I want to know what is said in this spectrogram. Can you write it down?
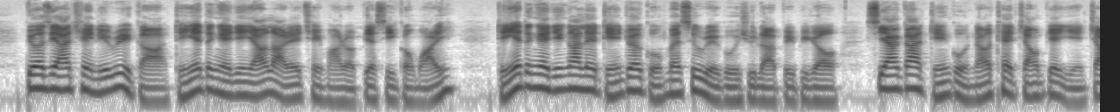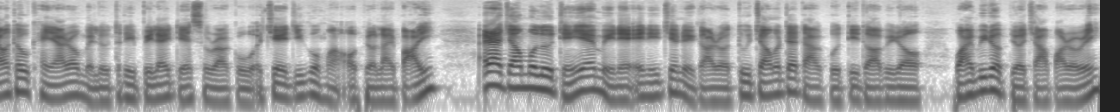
။ပျော်စရာအချိန်လေးတွေကဒင်ရဲ့တငယ်ချင်းရောက်လာတဲ့ချိန်မှာတော့ပျက်စီးကုန်ပါတယ်။ ဒင်းရဲ့တငယ်ချင်းကလည်းဒင်းအတွက်ကိုမှတ်စုတွေကိုယူလာပေးပြီးတော့ဆရာကဒင်းကိုနောက်ထပ်ကြောင်းပြက်ရင်ကြောင်းထုတ်ခံရတော့မယ်လို့တတိပေးလိုက်တယ်ဆိုတာကိုအကျယ်ကြီးကမှအော်ပြောလိုက်ပါတယ်။အဲဒါကြောင့်မို့လို့ဒင်းရဲ့အမေနဲ့အင်းကြီးချင်းတွေကတော့သူကြောင်းမတက်တာကိုတည်သွားပြီးတော့ဝိုင်းပြီးတော့ပြောကြပါတော့တယ်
